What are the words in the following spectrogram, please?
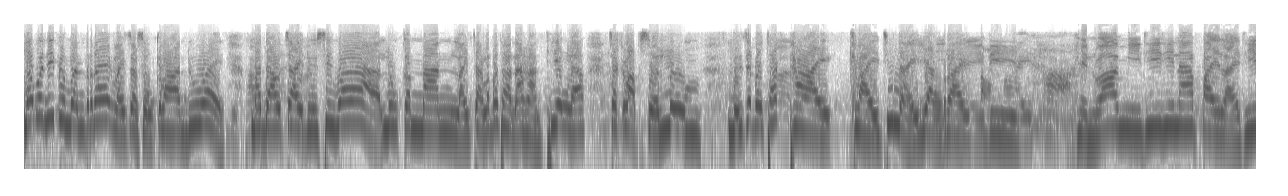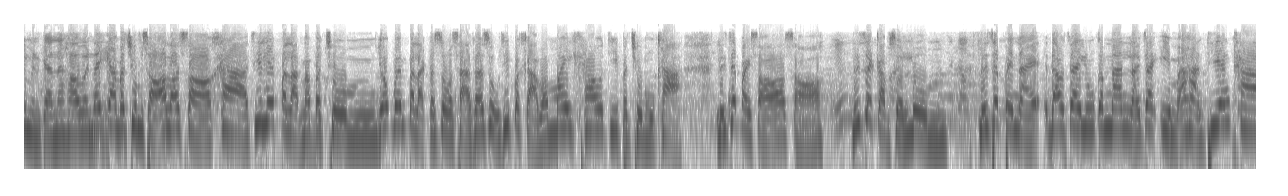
แล้ววันนี้เป็นวันแรกหลังจากสงกรานต์ด้วย มาเดาใจดูซิว่าลุงกำนันหลังจากรับประทานอาหารเที่ยงแล้ว จะกลับสวนลุม หรือจะไปทักทายใครที่ไหนอย่างไรต่อดีไปค่ะเห็นว่ามีที่ที่น่าไปหลายที่เหมือนกันนะคะวันในนี้การประชุมสอรสค่ะ ที่เรียกปลัดมาประชุม ยกเว้นปลัดกระทรวงสาธารณสุขที่ประกาศว่าไม่เข้าที่ประชุมค่ะ หรือจะไปสอรสหรือจะกลับสวนลุม หรือจะไปไหนเดาใจลุงกำนันหลังจากอิ่มอาหารเที่ยงค่ะ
